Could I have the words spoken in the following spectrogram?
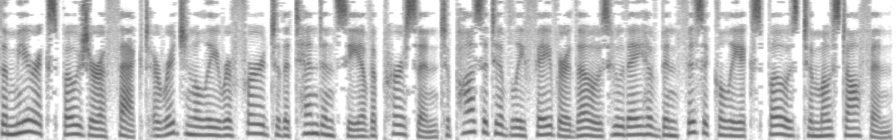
The mere exposure effect originally referred to the tendency of a person to positively favor those who they have been physically exposed to most often.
